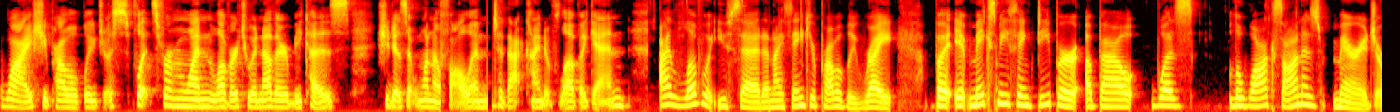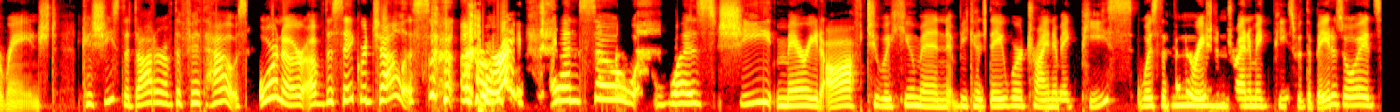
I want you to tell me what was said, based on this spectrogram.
why she probably just flits from one lover to another because she doesn't want to fall into that kind of love again. I love what you said, and I think you're probably right, but it makes me think deeper about was Lwaxana's marriage arranged because she's the daughter of the fifth house, owner of the sacred chalice. right. And so was she married off to a human because they were trying to make peace? Was the Federation mm. trying to make peace with the Betazoids?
